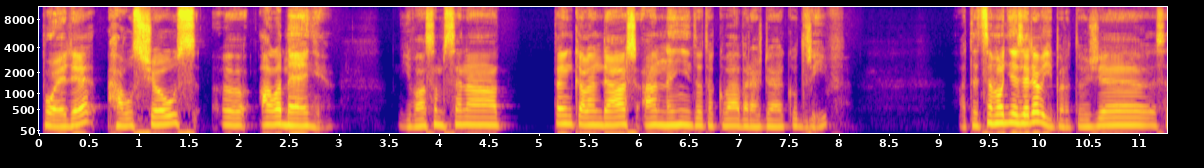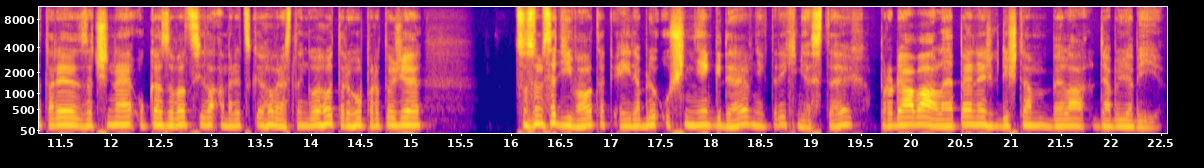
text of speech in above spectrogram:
pojede house shows, eh, ale méně. Díval jsem se na ten kalendář a není to taková vražda jako dřív. A teď jsem hodně zvědavý, protože se tady začne ukazovat síla amerického wrestlingového trhu, protože co jsem se díval, tak AW už někde v některých městech prodává lépe, než když tam byla WWE.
